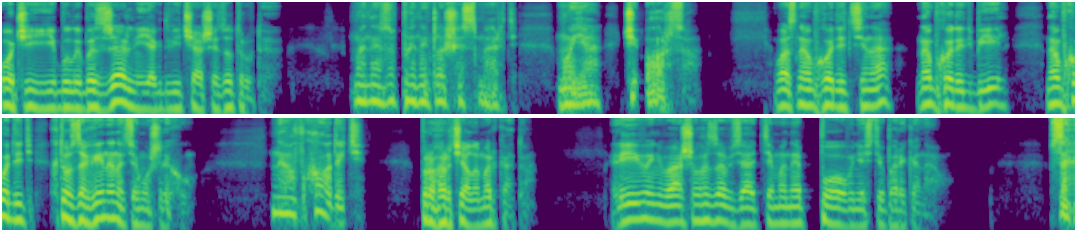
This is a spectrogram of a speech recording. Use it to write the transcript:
Очі її були безжальні, як дві чаші з отрутою. Мене зупинить лише смерть, моя чи Орсо. Вас не обходить ціна, не обходить біль, не обходить, хто загине на цьому шляху. Не обходить. прогарчала Меркато. Рівень вашого завзяття мене повністю переконав. Все.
